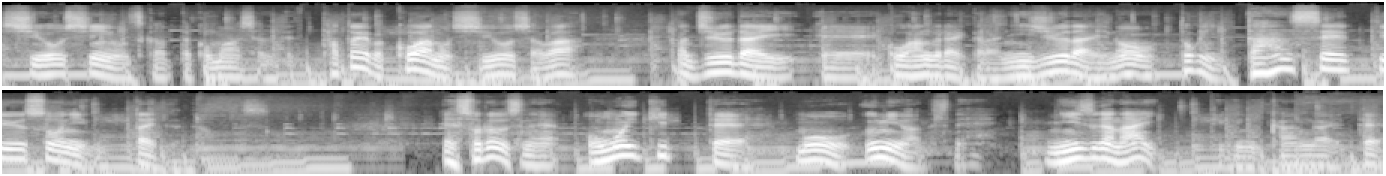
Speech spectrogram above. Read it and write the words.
使用シーンを使ったコマーシャルで例えばコアの使用者はま10代、えー、後半ぐらいから20代の特に男性っていう層に訴えてたんです。えそれをですね思い切ってもう海はですねニーズがないっていうふうに考えて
